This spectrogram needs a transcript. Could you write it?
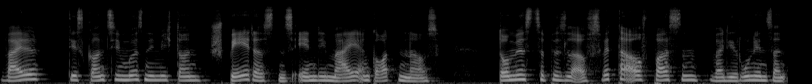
Weil das Ganze muss nämlich dann spätestens Ende Mai ein Garten aus. Da müsst ihr ein bisschen aufs Wetter aufpassen, weil die Ronen sind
